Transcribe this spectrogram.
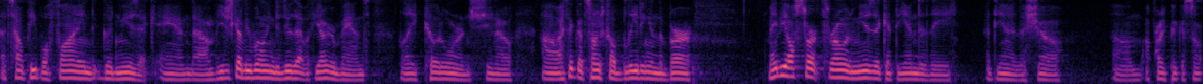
that's how people find good music, and um, you just got to be willing to do that with younger bands like Code Orange. You know, uh, I think that song's called "Bleeding in the Blur." Maybe I'll start throwing music at the end of the at the end of the show. Um, I'll probably pick a song.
